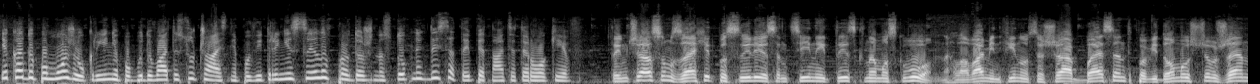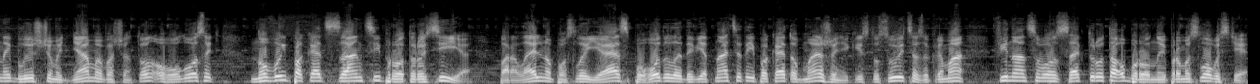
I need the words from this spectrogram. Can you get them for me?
яка допоможе Україні побудувати сучасні повітряні сили впродовж наступних 10-15 років. Тим часом Захід посилює санкційний тиск на Москву. Глава Мінфіну США Бесент повідомив, що вже найближчими днями Вашингтон оголосить новий пакет санкцій проти Росії. Паралельно посли ЄС погодили 19-й пакет обмежень, які стосуються, зокрема, фінансового сектору та оборонної промисловості.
